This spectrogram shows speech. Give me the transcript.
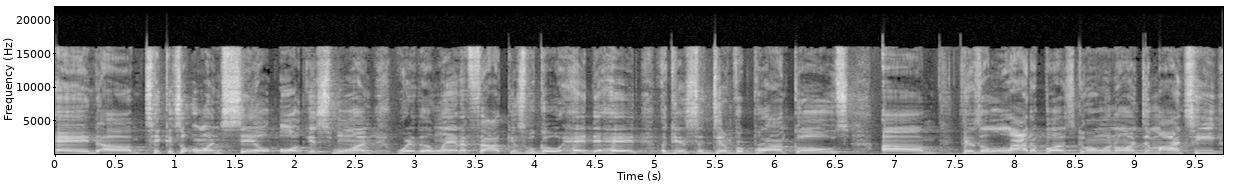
and um, tickets are on sale August 1, where the Atlanta Falcons will go head to head against the Denver Broncos. Um, there's a lot of buzz going on, Dymonte.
